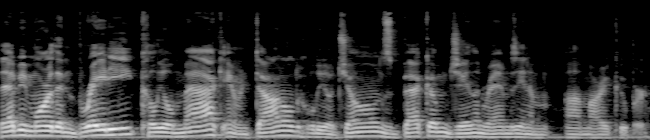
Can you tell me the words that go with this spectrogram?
That'd be more than Brady, Khalil Mack, Aaron Donald, Julio Jones, Beckham, Jalen Ramsey, and Amari Cooper.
